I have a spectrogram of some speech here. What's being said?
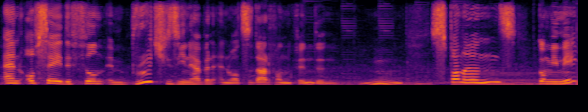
En of zij de film in Bruges gezien hebben en wat ze daarvan vinden. Hmm, spannend! Kom je mee?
